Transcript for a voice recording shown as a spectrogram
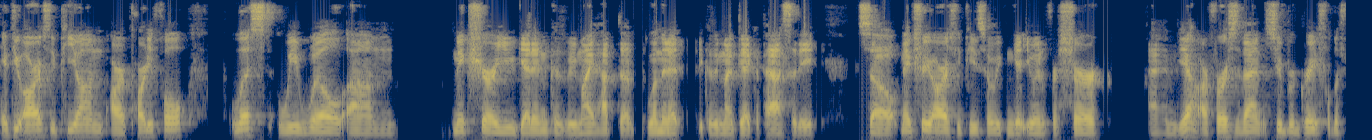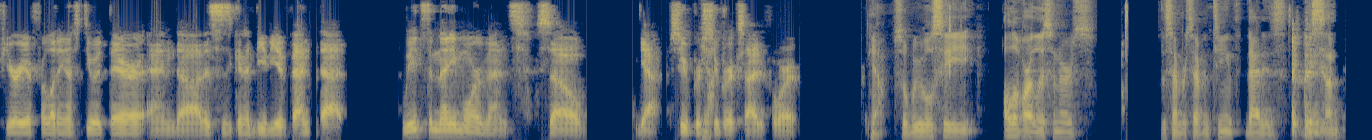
if you RSVP on our party full, list, we will um, make sure you get in because we might have to limit it because we might be at capacity. So make sure you RSVP so we can get you in for sure. And yeah, our first event, super grateful to Furia for letting us do it there. And uh, this is going to be the event that leads to many more events. So yeah, super, yeah. super excited for it. Yeah. So we will see all of our listeners December 17th. That is this Sunday.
